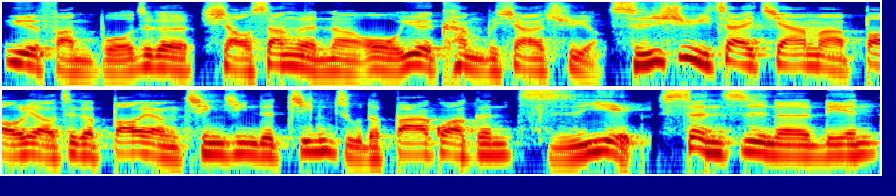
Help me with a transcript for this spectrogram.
越反驳这个小商人呢，哦，越看不下去哦，持续在加码爆料这个包养青青的金主的八卦跟职业，甚至呢，连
